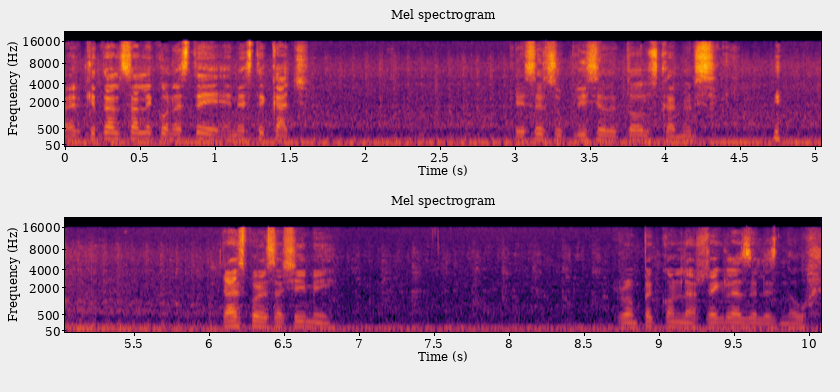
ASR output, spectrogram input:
Ver qué tal sale con este en este cacho. Que es el suplicio de todos los camiones. Gracias por el sashimi. Rompe con las reglas del snow.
